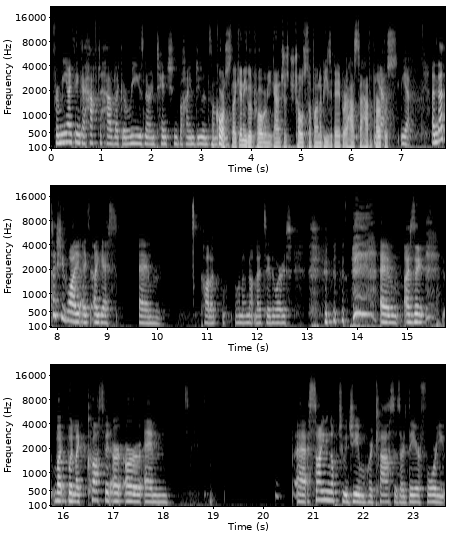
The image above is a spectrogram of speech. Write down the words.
For me, I think I have to have like a reason or intention behind doing something. Of course, like any good program, you can't just throw stuff on a piece of paper. It has to have a Yeah. purpose. Yeah, and that's actually why I, I guess um, call it. Oh, no, I'm not allowed to say the word. um, I say, but but like CrossFit or or um, uh, signing up to a gym where classes are there for you.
